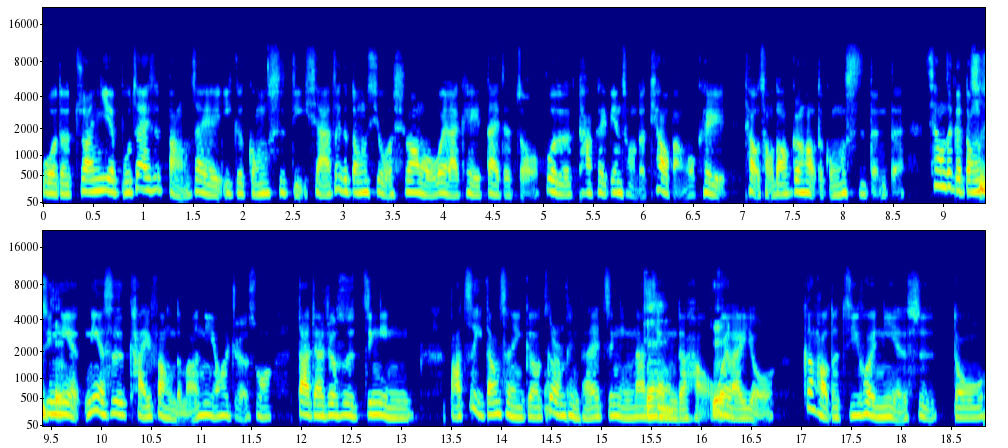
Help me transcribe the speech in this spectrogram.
我的专业不再是绑在一个公司底下，这个东西我希望我未来可以带着走，或者它可以变成我的跳板，我可以跳槽到更好的公司等等。像这个东西，你也你也是开放的嘛？你也会觉得说，大家就是经营，把自己当成一个个人品牌在经营，那经营的好，未来有更好的机会，你也是都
